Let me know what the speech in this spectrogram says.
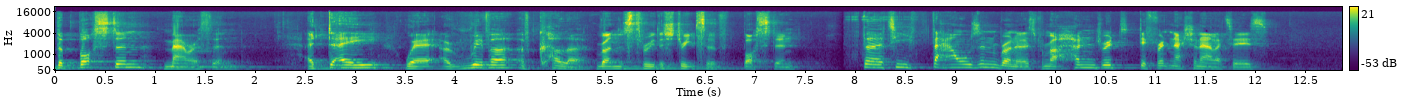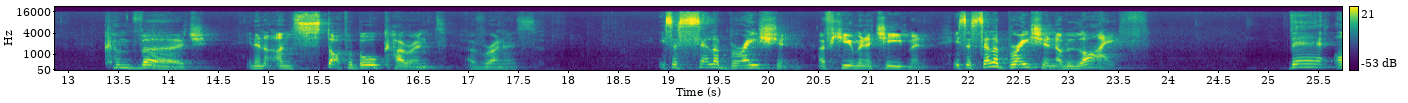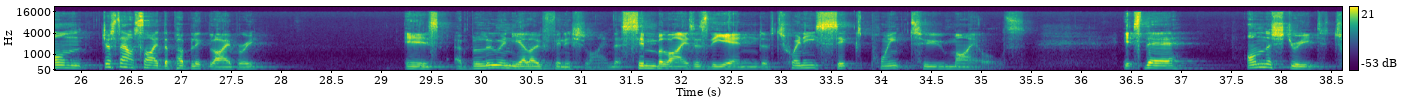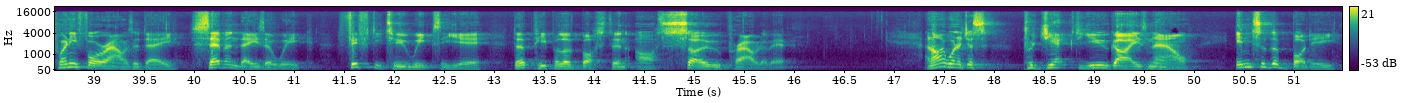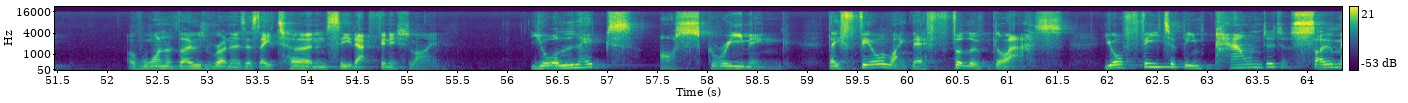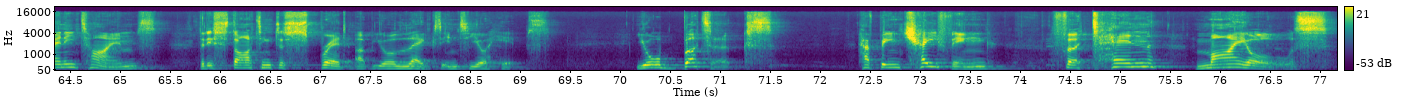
The Boston Marathon, a day where a river of colour runs through the streets of Boston. 30,000 runners from 100 different nationalities converge in an unstoppable current of runners. It's a celebration of human achievement. It's a celebration of life. There, on just outside the public library, is a blue and yellow finish line that symbolizes the end of 26.2 miles. It's there on the street 24 hours a day, seven days a week, 52 weeks a year. The people of Boston are so proud of it. And I want to just project you guys now into the body of one of those runners as they turn and see that finish line. Your legs are screaming. They feel like they're full of glass. Your feet have been pounded so many times that it's starting to spread up your legs into your hips. Your buttocks have been chafing for 10 miles.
